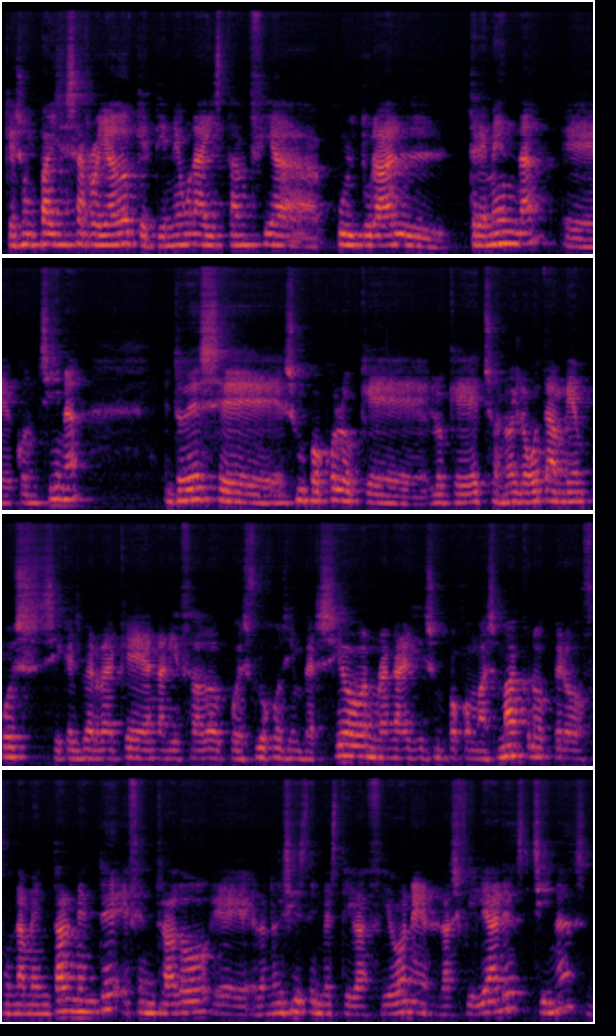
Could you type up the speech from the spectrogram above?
que es un país desarrollado que tiene una distancia cultural tremenda con China, entonces, eh, es un poco lo que, lo que he hecho, ¿no? Y luego también, pues sí que es verdad que he analizado pues, flujos de inversión, un análisis un poco más macro, pero fundamentalmente he centrado eh, el análisis de investigación en las filiales chinas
